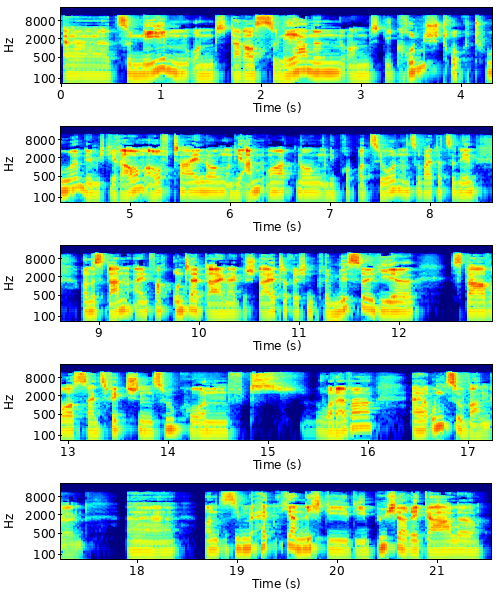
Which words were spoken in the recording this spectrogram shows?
äh, zu nehmen und daraus zu lernen und die Grundstruktur, nämlich die Raumaufteilung und die Anordnung und die Proportionen und so weiter zu nehmen und es dann einfach unter deiner gestalterischen Prämisse hier Star Wars, Science Fiction, Zukunft, whatever, äh, umzuwandeln. Äh, und sie hätten ja nicht die, die Bücherregale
